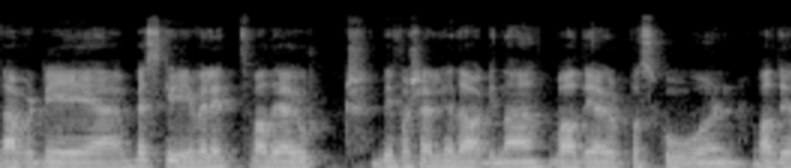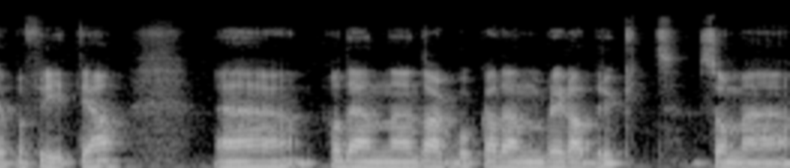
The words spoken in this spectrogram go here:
Der hvor de beskriver litt hva de har gjort de forskjellige dagene. Hva de har gjort på skolen, hva de gjør på fritida. Eh, og den dagboka den blir da brukt som eh,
